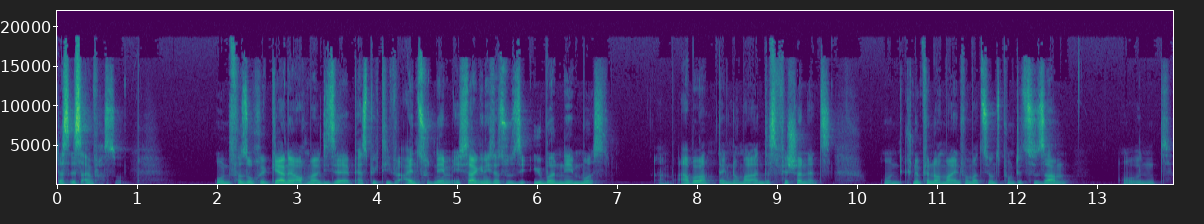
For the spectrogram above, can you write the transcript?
das ist einfach so. Und versuche gerne auch mal diese Perspektive einzunehmen. Ich sage nicht, dass du sie übernehmen musst, ähm, aber denk nochmal an das Fischernetz und knüpfe nochmal Informationspunkte zusammen. Und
